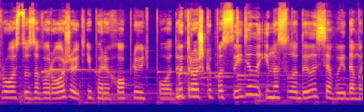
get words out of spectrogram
просто заворожують і перехоплюють подих. Ми трошки посиділи і насолодилися видами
